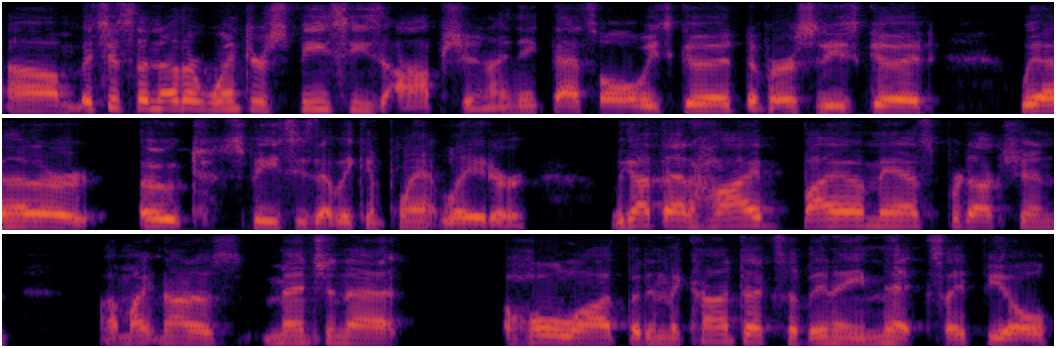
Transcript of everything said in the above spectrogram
Um, it's just another winter species option. I think that's always good. Diversity is good. We have another oat species that we can plant later. We got that high biomass production. I might not have mentioned that a whole lot, but in the context of in a mix, I feel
